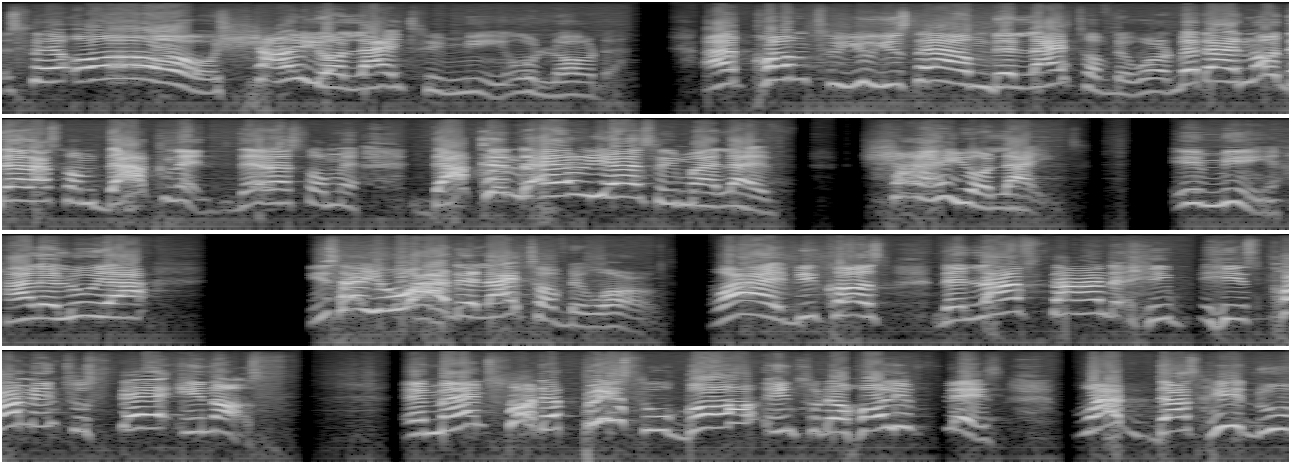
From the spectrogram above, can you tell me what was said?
Say, Oh, shine your light in me, oh Lord. I come to you. You say I'm the light of the world. But I know there are some darkness. There are some darkened areas in my life. Shine your light in me. Hallelujah. He said, You are the light of the world. Why? Because the lampstand, he, he's coming to stay in us. Amen. So the priest will go into the holy place. What does he do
